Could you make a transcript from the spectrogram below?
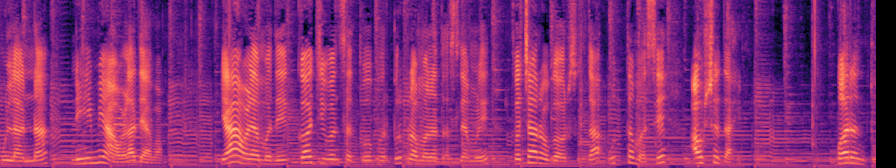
मुलांना नेहमी आवळा द्यावा. या आवळ्यामध्ये क जीवनसत्व भरपूर प्रमाणात असल्यामुळे त्वचा रोगावर सुद्धा उत्तम असे औषध आहे. परंतु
